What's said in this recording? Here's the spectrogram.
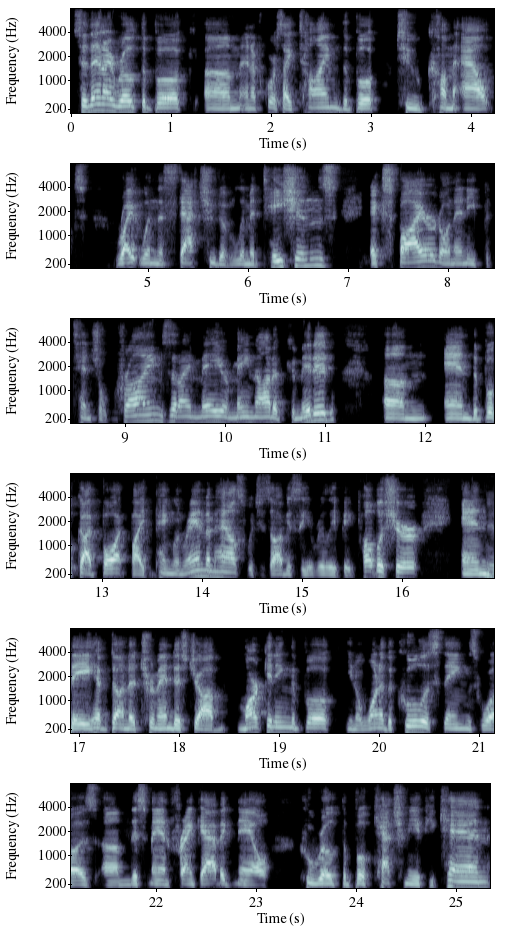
So then I wrote the book, um, and of course, I timed the book to come out right when the statute of limitations expired on any potential crimes that I may or may not have committed. Um, and the book got bought by Penguin Random House, which is obviously a really big publisher, and yeah. they have done a tremendous job marketing the book. You know, one of the coolest things was um, this man Frank Abagnale, who wrote the book Catch Me If You Can,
